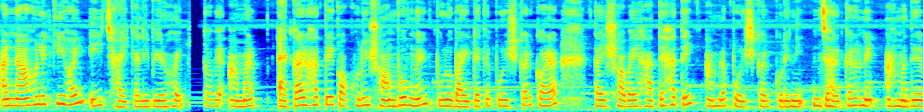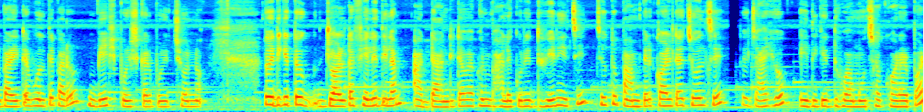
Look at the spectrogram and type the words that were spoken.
আর না হলে কি হয়? এই ছাইকালি বের হয়। তবে আমার একার হাতে কখনোই সম্ভব নয় পুরো বাড়িটাকে পরিষ্কার করা তাই সবাই হাতে হাতেই আমরা পরিষ্কার করে নিই। যার কারণে আমাদের বাড়িটা বলতে পারো, বেশ পরিষ্কার পরিচ্ছন্ন। তো এদিকে তো জলটা ফেলে দিলাম আর ডান্ডিটাও এখন ভালো করে ধুয়ে নিয়েছি, যেহেতু পাম্পের কলটা চলছে। তো যাই হোক, এদিকে ধোয়া মোছা করার পর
